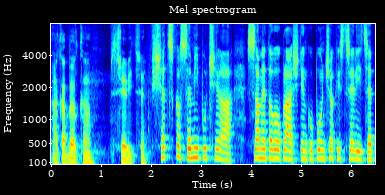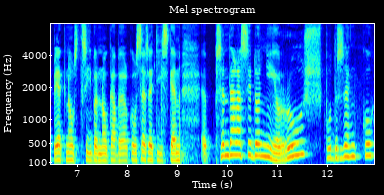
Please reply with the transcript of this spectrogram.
A kabelka? Střevíce. Všecko se mi pučila. Sametovou pláštěnku, punčochy střevíce, pěknou stříbrnou kabelku se řetízkem. Přendala si do ní růž, pudřenku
